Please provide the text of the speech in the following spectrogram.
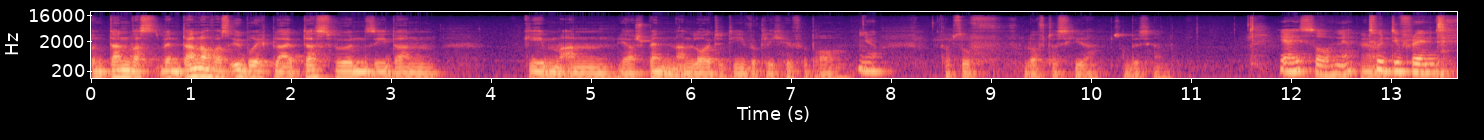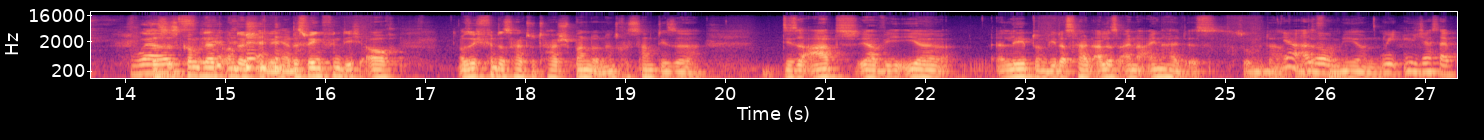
Und dann, was, wenn dann noch was übrig bleibt, das würden sie dann geben an ja, Spenden an Leute, die wirklich Hilfe brauchen. Ja. Ich glaube, so läuft das hier so ein bisschen. Ja, ist so, ne? Ja. Two different worlds. Das ist komplett unterschiedlich. Ja. Deswegen finde ich auch, also ich finde es halt total spannend und interessant, diese, diese Art, ja, wie ihr erlebt und wie das halt alles eine Einheit ist, so mit der, yeah, mit der also Familie. Und, we, you just have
